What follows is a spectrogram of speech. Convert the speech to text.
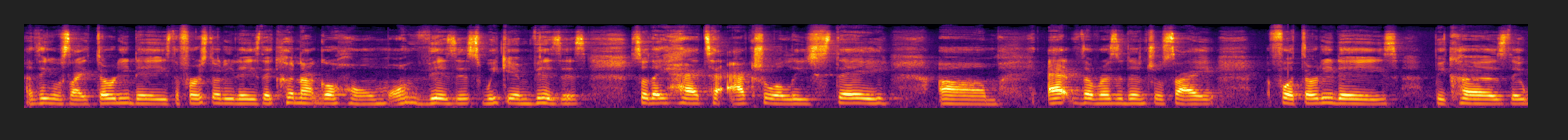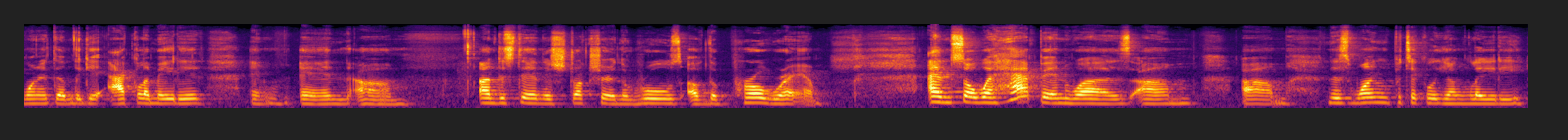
I think it was like 30 days. The first 30 days, they could not go home on visits, weekend visits. So they had to actually stay um, at the residential site for 30 days because they wanted them to get acclimated and, and um, understand the structure and the rules of the program. And so what happened was um, um, this one particular young lady,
